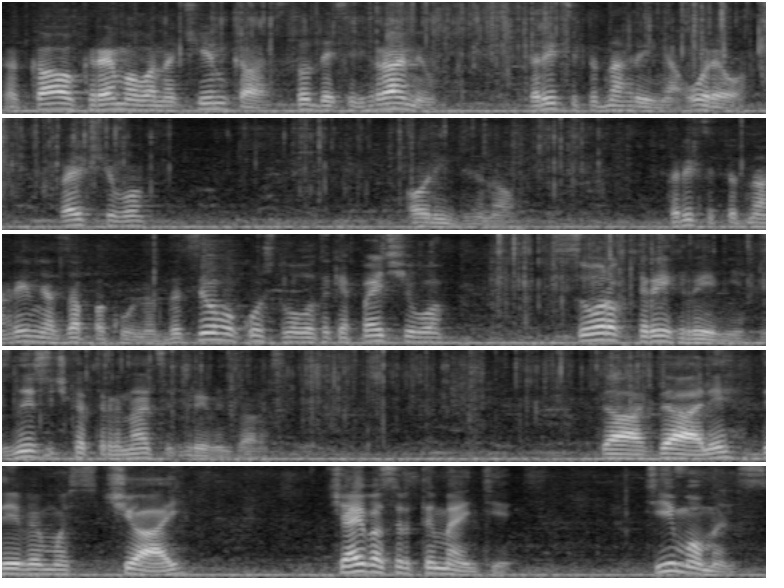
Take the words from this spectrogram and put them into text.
Какао, кремова начинка 110 грамів, 31 гривня. Орео. Печиво. Оріджинал. 31 гривня за пакунок. До цього коштувало таке печиво 43 гривні. Знижечка 13 гривень зараз. Так, далі дивимось чай. Чай в асортименті. Tea Moments.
